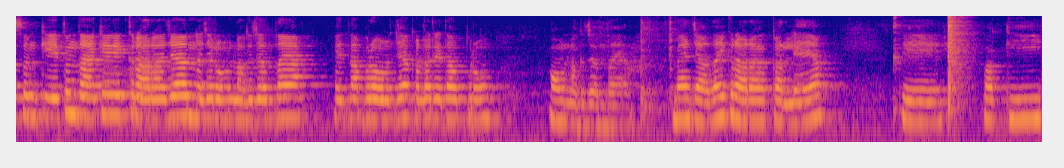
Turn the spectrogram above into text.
ਸੰਕੇਤ ਹੁੰਦਾ ਕਿ ਕਰਾਰਾ ਜਿਹਾ ਨਜ਼ਰ ਆਉਣ ਲੱਗ ਜਾਂਦਾ ਆ ਇਦਾਂ ਬਰਾਊਨ ਜਿਹਾ ਕਲਰ ਇਹਦਾ ਉੱਪਰੋਂ ਆਉਣ ਲੱਗ ਜਾਂਦਾ ਆ। ਮੈਂ ਜ਼ਿਆਦਾ ਹੀ ਕਰਾਰਾ ਕਰ ਲਿਆ ਆ, ਤੇ ਬਾਕੀ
